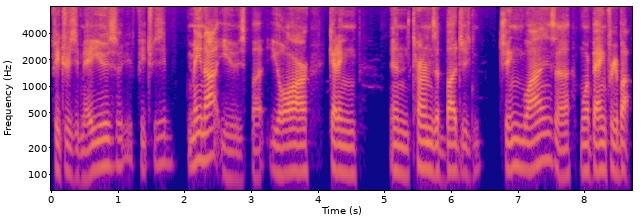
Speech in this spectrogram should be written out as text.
features you may use, or features you may not use, but you are getting, in terms of budgeting wise, uh, more bang for your buck.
